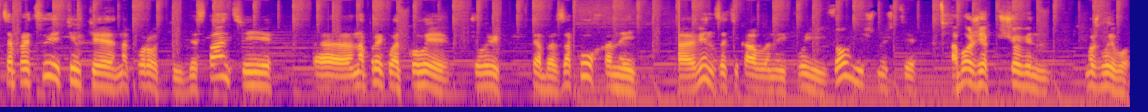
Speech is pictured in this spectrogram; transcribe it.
Це працює тільки на короткій дистанції. Е, Наприклад, коли чоловік в тебе закоханий, він зацікавлений твоїй зовнішності, або ж якщо він можливо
